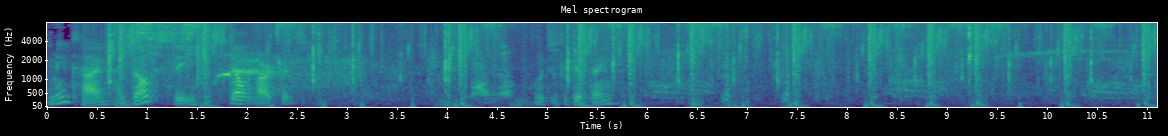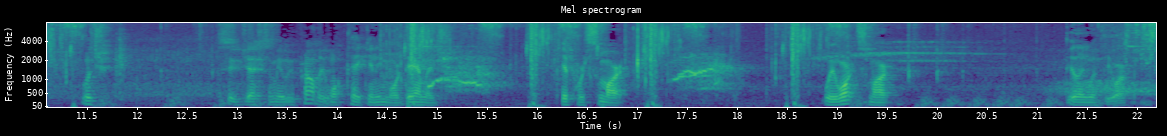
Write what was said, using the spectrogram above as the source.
Meantime, I don't see skeleton archers which is a good thing. Which suggests to me we probably won't take any more damage if we're smart. We weren't smart dealing with the orphan.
